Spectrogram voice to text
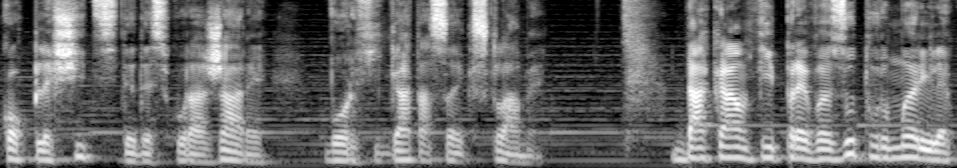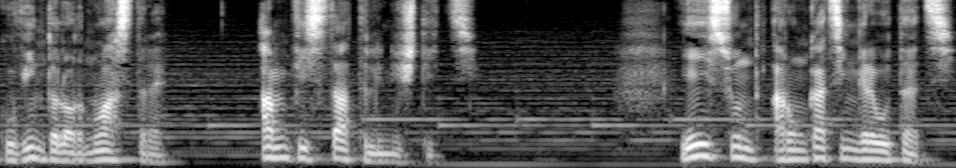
copleșiți de descurajare, vor fi gata să exclame. Dacă am fi prevăzut urmările cuvintelor noastre, am fi stat liniștiți. Ei sunt aruncați în greutăți,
